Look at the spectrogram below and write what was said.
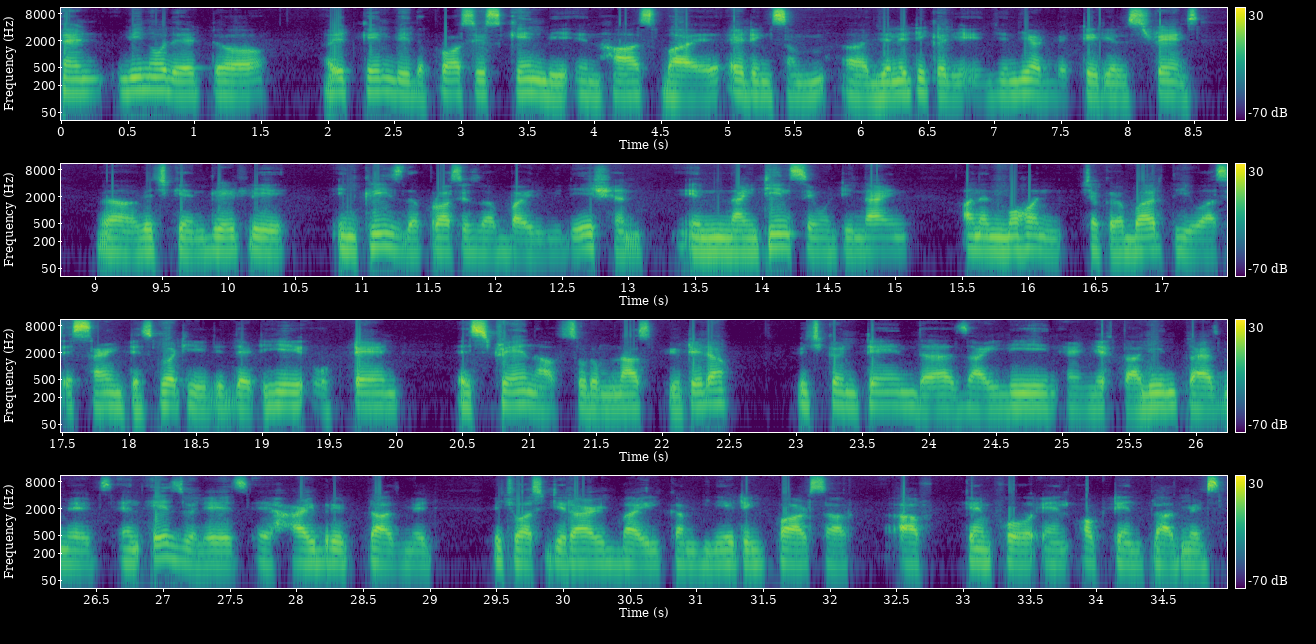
and we know that uh, it can be the process can be enhanced by adding some uh, genetically engineered bacterial strains uh, which can greatly increase the process of bioremediation. In 1979, Anand Mohan Chakrabarty was a scientist. What he did that he obtained a strain of Pseudomonas putida which contained the xylene and naphthalene plasmids and as well as a hybrid plasmid which was derived by combining parts of, of camphor and octane plasmids.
